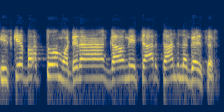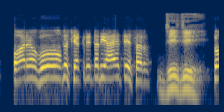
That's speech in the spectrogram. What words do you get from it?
इसके बाद तो मोटेरा गाँव में चार चाँद लग गए सर। और वो जो सेक्रेटरी आए थे सर जी जी। तो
